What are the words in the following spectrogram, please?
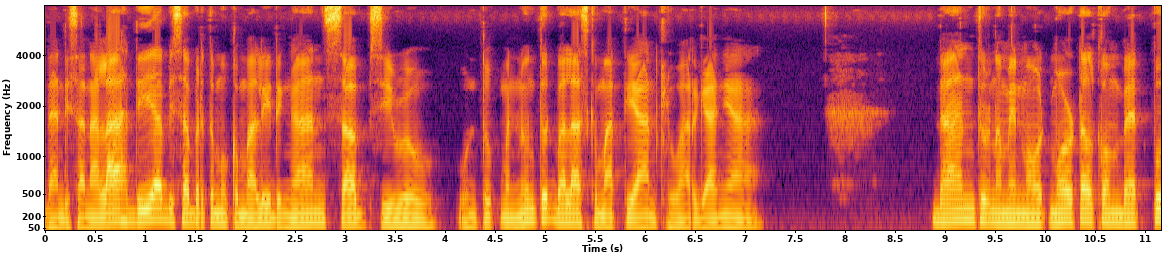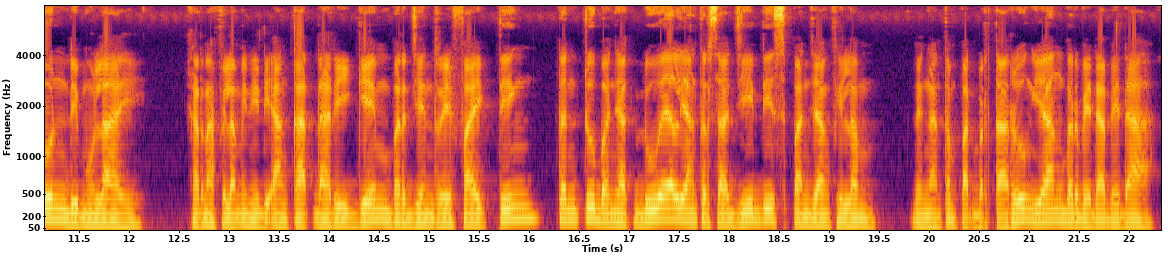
Dan di sanalah dia bisa bertemu kembali dengan Sub-Zero untuk menuntut balas kematian keluarganya. Dan turnamen maut Mortal Kombat pun dimulai. Karena film ini diangkat dari game bergenre fighting, tentu banyak duel yang tersaji di sepanjang film, dengan tempat bertarung yang berbeda-beda.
